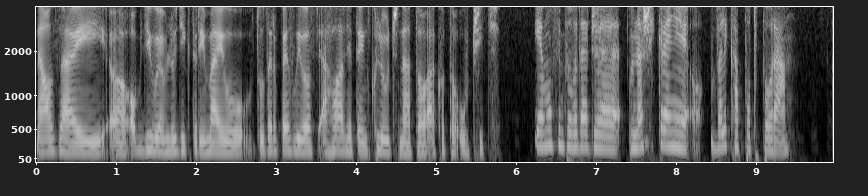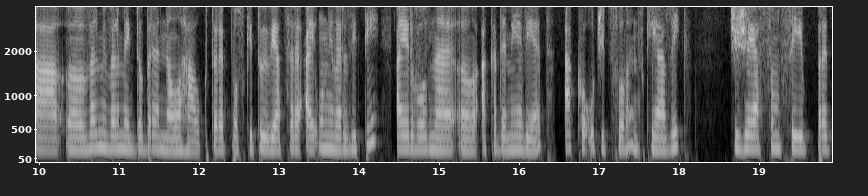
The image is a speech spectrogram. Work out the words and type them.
naozaj e, obdivujem ľudí, ktorí majú tú trpezlivosť a hlavne ten kľúč na to, ako to učiť. Ja musím povedať, že v našej krajine je veľká podpora a e, veľmi, veľmi dobré know-how, ktoré poskytujú viaceré aj univerzity, aj rôzne e, akadémie vied, ako učiť slovenský jazyk. Čiže ja som si pred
